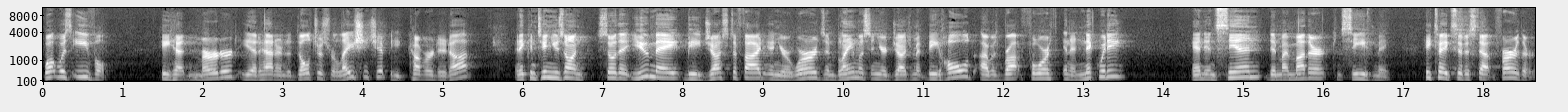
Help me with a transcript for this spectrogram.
What was evil? He had murdered, he had had an adulterous relationship, he covered it up. And he continues on, so that you may be justified in your words and blameless in your judgment. Behold, I was brought forth in iniquity, and in sin did my mother conceive me he takes it a step further.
